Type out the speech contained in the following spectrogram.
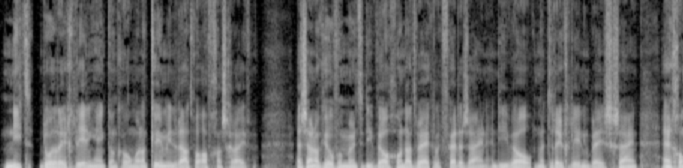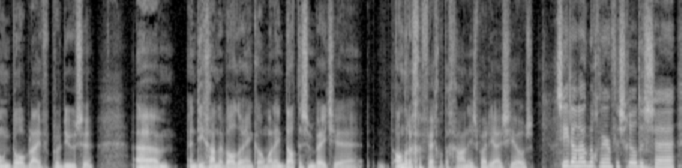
niet door de regulering heen kan komen, dan kun je hem inderdaad wel af gaan schrijven. Er zijn ook heel veel munten die wel gewoon daadwerkelijk verder zijn en die wel met de regulering bezig zijn en gewoon door blijven produceren. Ehm, en die gaan er wel doorheen komen. Alleen dat is een beetje het andere gevecht wat er gaan is bij die ICO's. zie je dan ook nog weer een verschil tussen eh,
